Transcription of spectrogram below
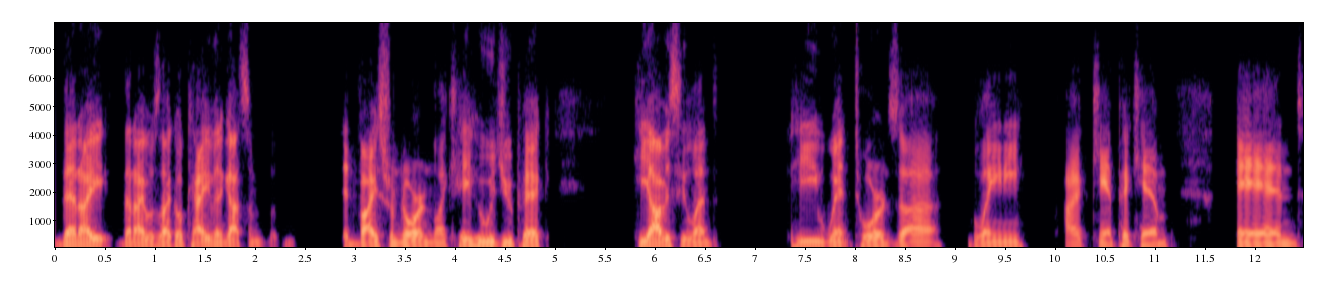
then I then I was like, okay, I even got some advice from Norton, like, hey, who would you pick? He obviously lent he went towards uh Blaney. I can't pick him. And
